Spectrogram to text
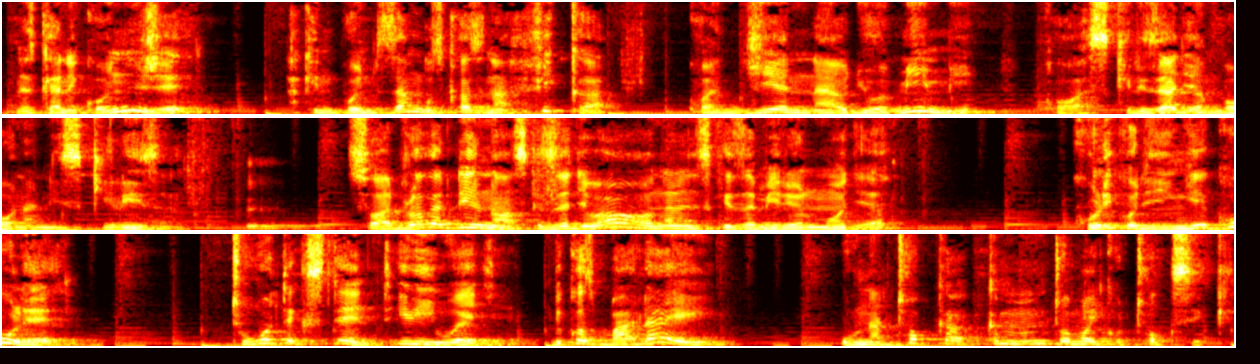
Nawezika niko nje lakini pointi zangu zikawa zinafika kwa njia ninayojua mimi kwa wasikilizaji ambao wananisikiliza. So I'd rather deal na wasikilizaji wao wananisikiliza milioni moja kuliko niingie kule to what extent ili iweje? Because baadaye unatoka kama mtu ambaye iko toxic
